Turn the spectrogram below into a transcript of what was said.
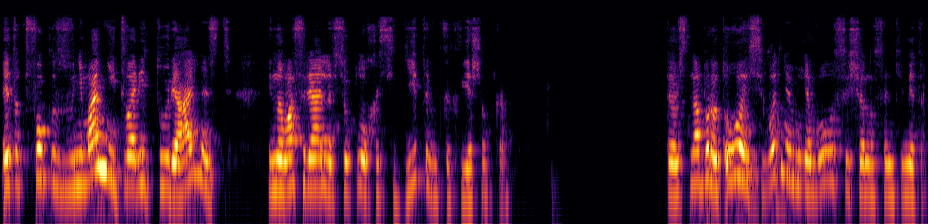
этот фокус внимания и творит ту реальность, и на вас реально все плохо сидит, и вы как вешалка. То есть, наоборот, ой, сегодня у меня волосы еще на сантиметр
